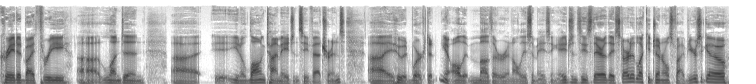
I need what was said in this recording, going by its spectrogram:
created by three uh, London uh, you know, longtime agency veterans uh, who had worked at, you know, all at Mother and all these amazing agencies there. They started Lucky Generals five years ago.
